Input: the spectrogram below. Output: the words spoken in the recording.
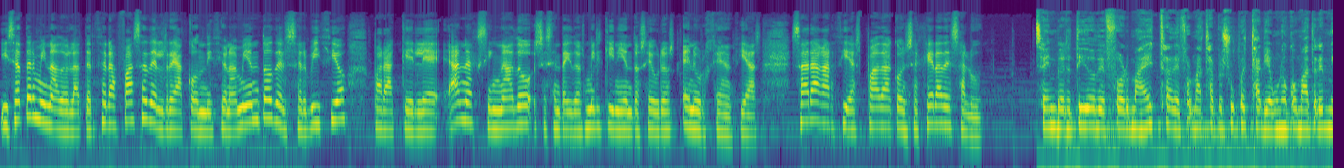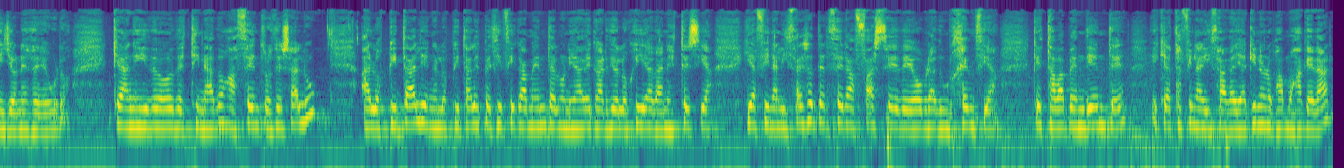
Y se ha terminado la tercera fase del reacondicionamiento del servicio para que le han asignado 62.500 euros en urgencias. Sara García Espada, consejera de Salud. Se ha invertido de forma extra, de forma extra presupuestaria, 1,3 millones de euros que han ido destinados a centros de salud, al hospital y en el hospital específicamente a la unidad de cardiología, de anestesia y a finalizar esa tercera fase de obra de urgencia que estaba pendiente y que ya está finalizada. Y aquí no nos vamos a quedar.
